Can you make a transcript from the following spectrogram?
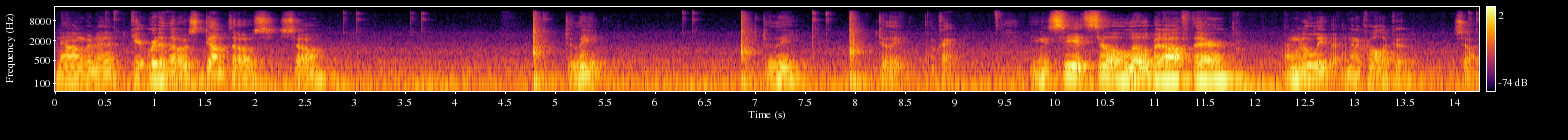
Now I'm gonna get rid of those, dump those. So, delete, delete, delete. Okay. You can see it's still a little bit off there. I'm gonna leave it. I'm gonna call it good. So,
